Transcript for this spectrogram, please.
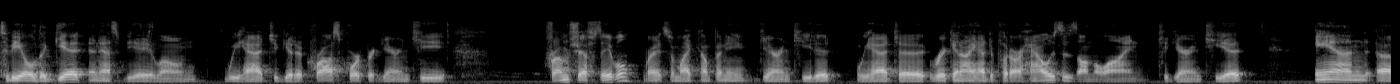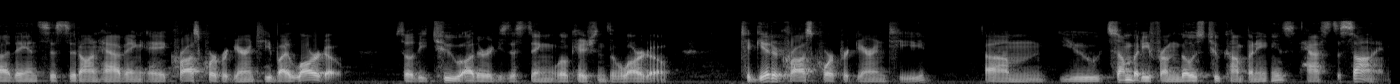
to be able to get an SBA loan, we had to get a cross corporate guarantee from ChefStable, right? So my company guaranteed it. We had to, Rick and I had to put our houses on the line to guarantee it. And uh, they insisted on having a cross corporate guarantee by Lardo. So the two other existing locations of Lardo. To get a cross corporate guarantee, um, you somebody from those two companies has to sign.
